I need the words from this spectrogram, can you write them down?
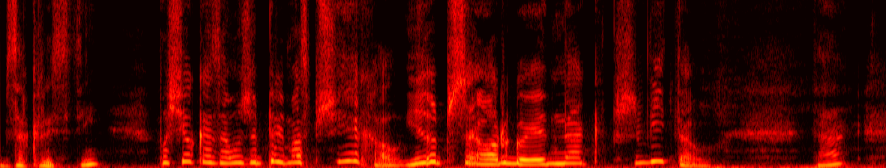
w zakrystii, bo się okazało, że prymas przyjechał i że przeor go jednak przywitał. Tak?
